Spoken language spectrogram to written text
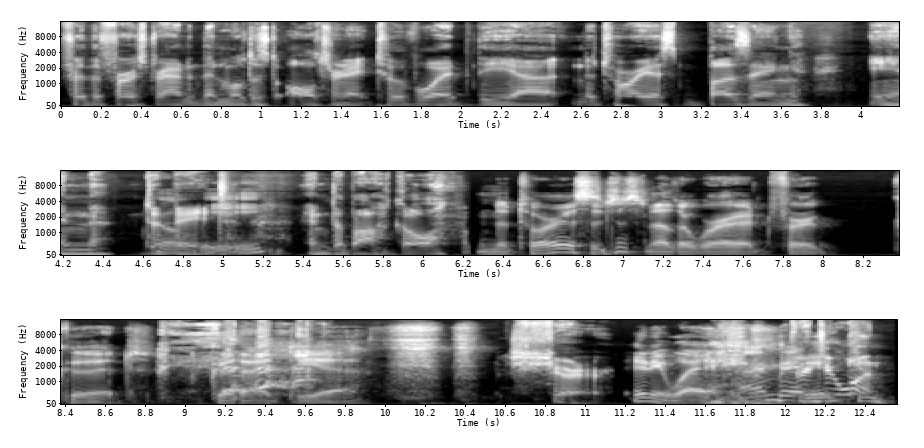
for the first round, and then we'll just alternate to avoid the uh, notorious buzzing in debate Kobe. and debacle. Notorious is just another word for good. Good idea. Sure. Anyway, I'm Three, ready. two, one.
